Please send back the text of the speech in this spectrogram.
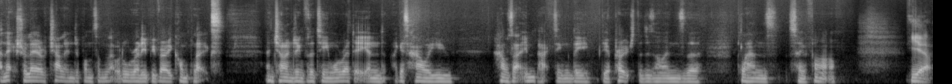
an extra layer of challenge upon something that would already be very complex and challenging for the team already. And I guess how are you how's that impacting the the approach, the designs, the plans so far? Yeah,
